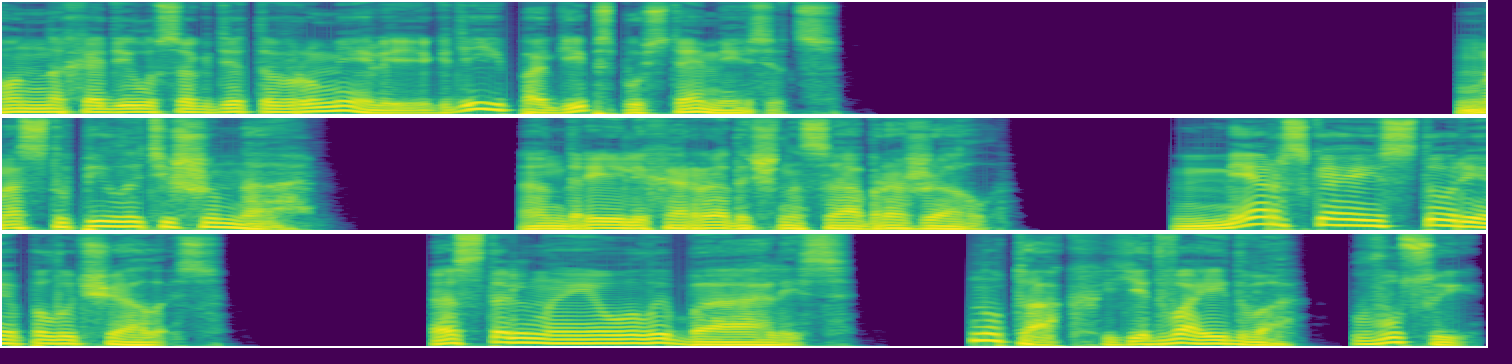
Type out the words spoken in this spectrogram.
Он находился где-то в Румелии, где и погиб спустя месяц. Наступила тишина. Андрей лихорадочно соображал. Мерзкая история получалась. Остальные улыбались. Ну так, едва-едва, в усы.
